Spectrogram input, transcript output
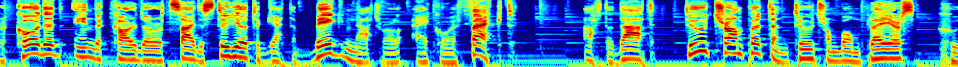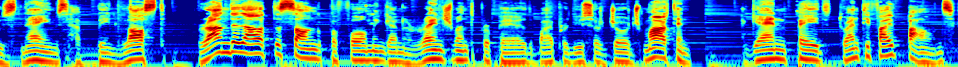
recorded in the corridor outside the studio to get a big natural echo effect. After that, two trumpet and two trombone players, whose names have been lost, rounded out the song performing an arrangement prepared by producer George Martin, again paid £25,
